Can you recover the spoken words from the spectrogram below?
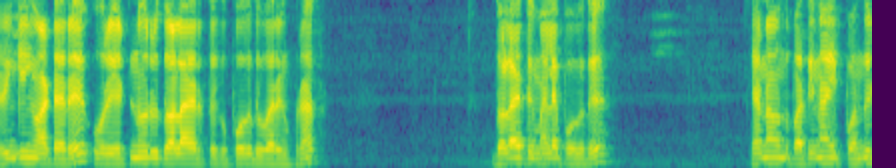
ட்ரிங்கிங் வாட்டரு ஒரு எட்நூறு தொள்ளாயிரத்துக்கு போகுது பாருங்க ஃப்ரெண்ட்ஸ் தொள்ளாயிரத்துக்கு மேலே போகுது. ஏன்னா வந்து பார்த்திங்கன்னா இப்போ வந்து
